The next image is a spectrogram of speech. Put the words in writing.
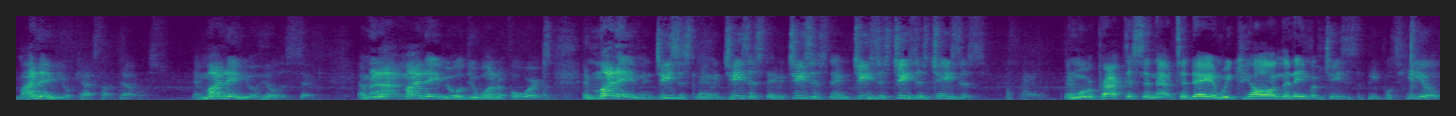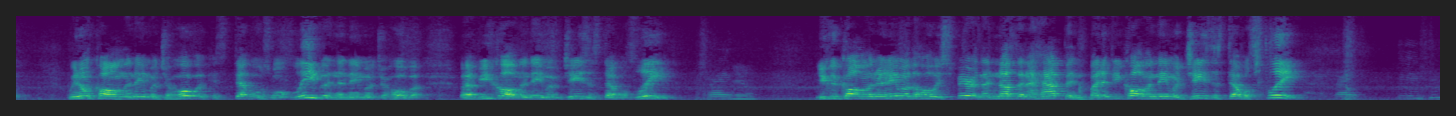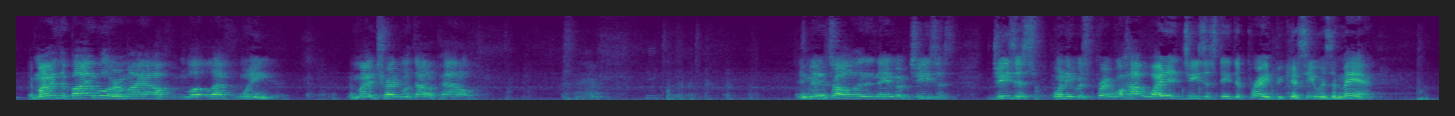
My name you will cast out devils. In my name you will heal the sick. And in my name you will do wonderful works. In my name, in Jesus' name, in Jesus' name, in Jesus' name, Jesus, Jesus, Jesus. Right. And we're practicing that today, and we call on the name of Jesus, the people's healed. We don't call on the name of Jehovah because devils won't leave in the name of Jehovah. But if you call on the name of Jesus, devils leave. Right. Yeah. You could call on the name of the Holy Spirit and then nothing will happen. But if you call in the name of Jesus, devils flee. Right. Am I in the Bible or am I out left wing? Am I treading without a paddle? Amen. It's all in the name of Jesus. Jesus, when he was praying, well, how, why did Jesus need to pray? Because he was a man.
